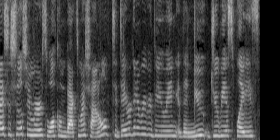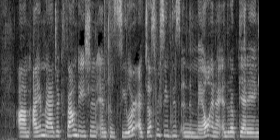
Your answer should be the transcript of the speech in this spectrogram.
guys, it's Sheila Shimmers. Welcome back to my channel. Today we're going to be reviewing the new Juvia's Place um, I Am Magic Foundation and Concealer. I just received this in the mail and I ended up getting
